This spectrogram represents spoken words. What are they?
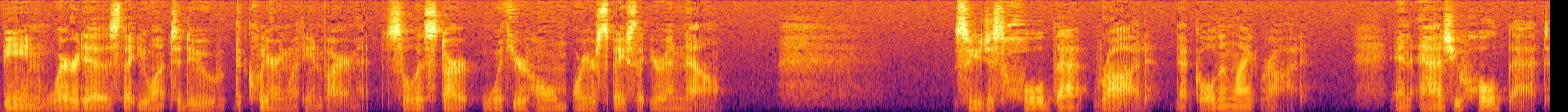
being where it is that you want to do the clearing with the environment. So let's start with your home or your space that you're in now. So you just hold that rod, that golden light rod, and as you hold that,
